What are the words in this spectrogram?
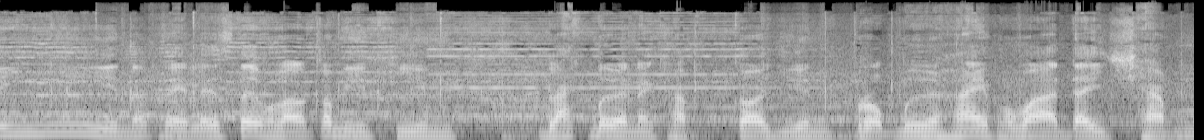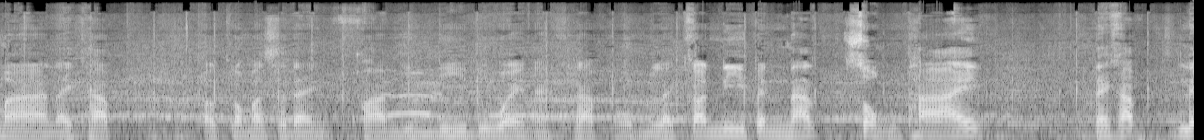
นี่นักเตะเลสเตอร์ของเราก็มีทีม Blackburn นะครับ ก็ยืนปรบมือให้เพราะว่าได้แชมป์มานะครับ แล้วก็มาแสดงความยินดีด้วยนะครับผมและก็นี่เป็นนัดส่งท้ายนะครับเล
